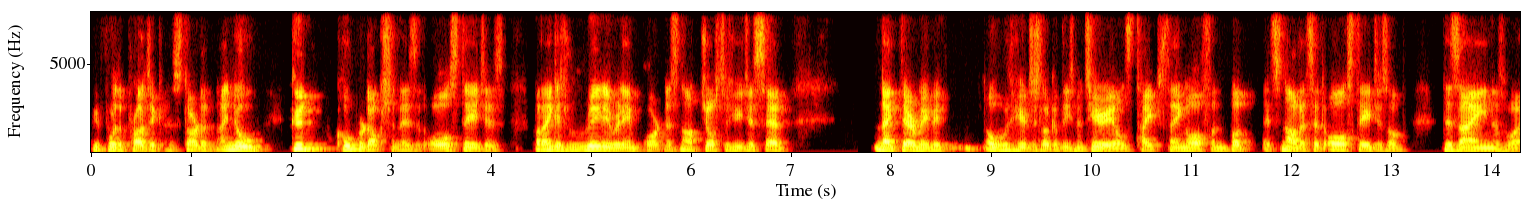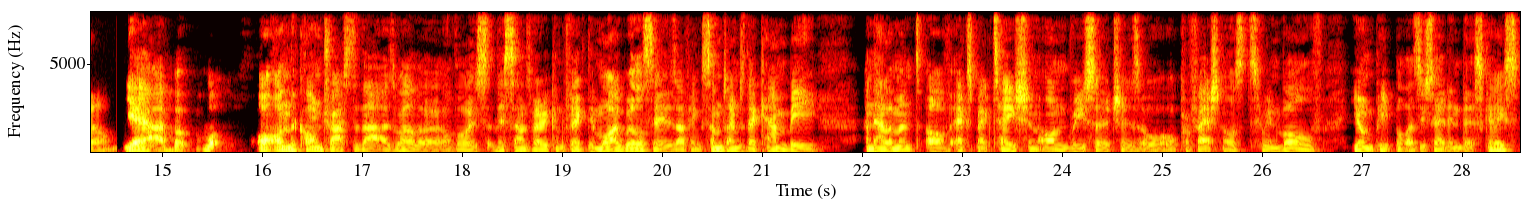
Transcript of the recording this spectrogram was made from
before the project has started. I know good co-production is at all stages, but I think it's really, really important. It's not just as you just said, like there maybe oh here just look at these materials type thing often, but it's not. It's at all stages of design as well. Yeah, but what on the contrast of that as well, though, although this sounds very conflicting, what I will say is I think sometimes there can be an element of expectation on researchers or, or, professionals to involve young people, as you said in this case,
